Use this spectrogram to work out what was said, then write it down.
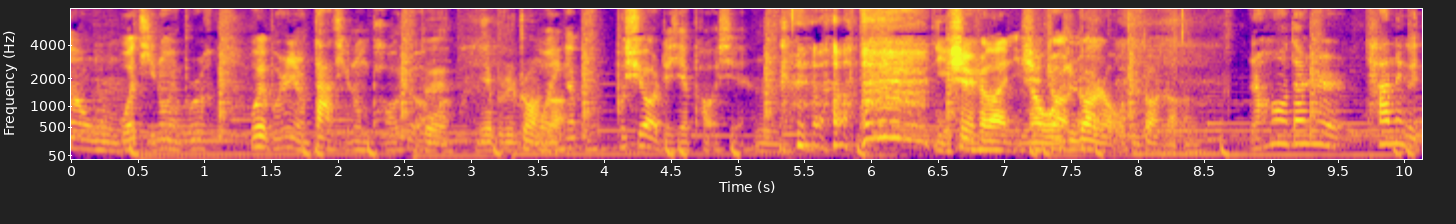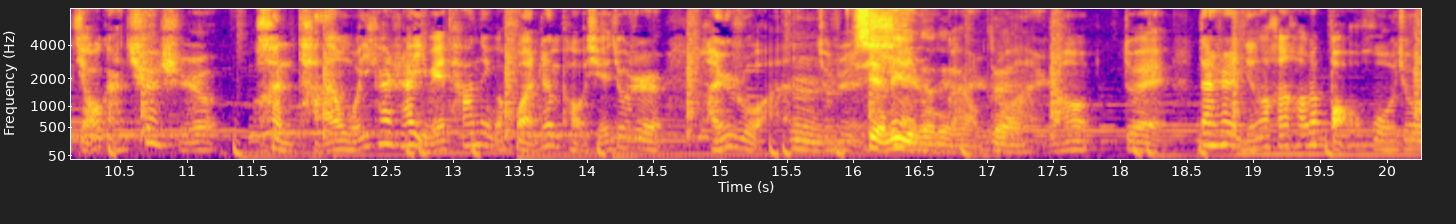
啊，我、嗯我体重也不是，我也不是那种大体重跑者你也不是壮壮我应该，不不需要这些跑鞋。嗯，你是是吧？你是那我。是壮壮，我是壮壮，嗯然后，但是它那个脚感确实很弹。我一开始还以为它那个缓震跑鞋就是很软，嗯就是泄力的那种对软。然后对，但是你能很好的保护，就是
